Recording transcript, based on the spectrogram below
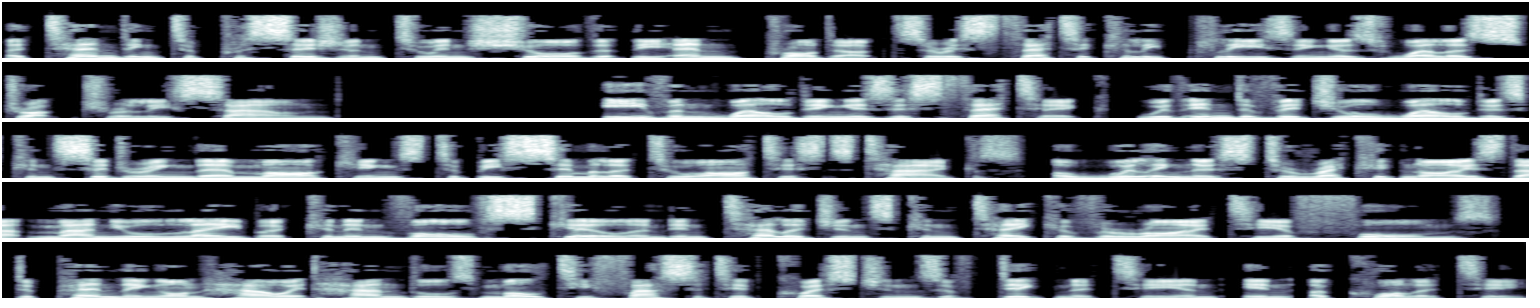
attending to precision to ensure that the end products are aesthetically pleasing as well as structurally sound. Even welding is aesthetic, with individual welders considering their markings to be similar to artists' tags. A willingness to recognize that manual labor can involve skill and intelligence can take a variety of forms, depending on how it handles multifaceted questions of dignity and inequality.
